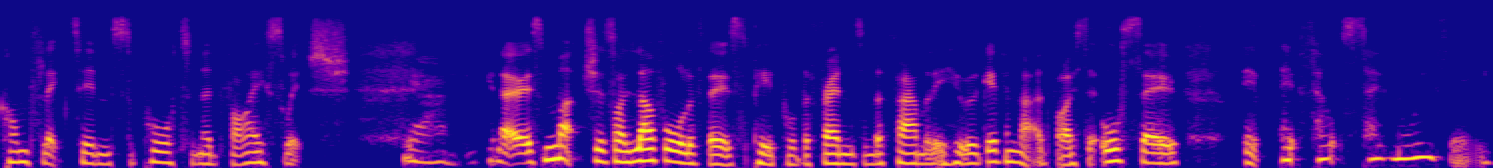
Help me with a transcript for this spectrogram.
conflict in support and advice which yeah you know as much as i love all of those people the friends and the family who were giving that advice it also it, it felt so noisy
